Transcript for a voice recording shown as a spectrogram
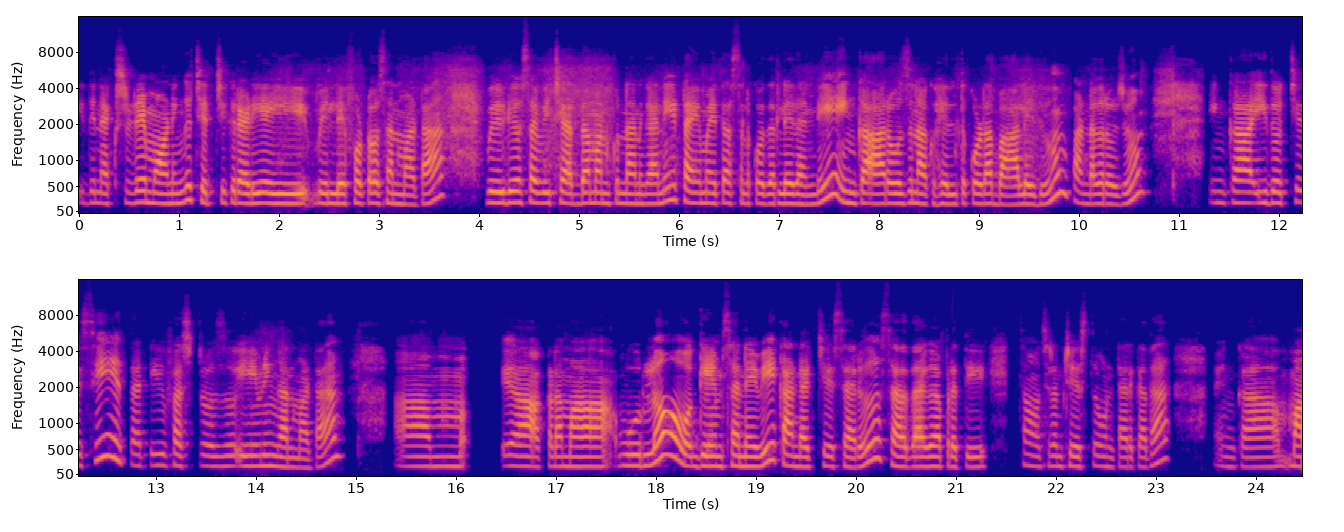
ఇది నెక్స్ట్ డే మార్నింగ్ చర్చికి రెడీ అయ్యి వెళ్ళే ఫొటోస్ అనమాట వీడియోస్ అవి చేద్దాం అనుకున్నాను కానీ టైం అయితే అసలు కుదరలేదండి. ఇంకా ఆ రోజు నాకు హెల్త్ కూడా బాగాలేదు పండగ రోజు. ఇంకా ఇది వచ్చేసి థర్టీ ఫస్ట్ రోజు ఈవినింగ్ అనమాట అక్కడ మా ఊర్లో గేమ్స్ అనేవి కండక్ట్ చేశారు. సరదాగా ప్రతి సంవత్సరం చేస్తూ ఉంటారు కదా! ఇంకా మా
